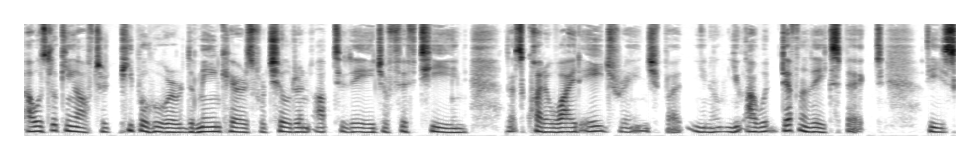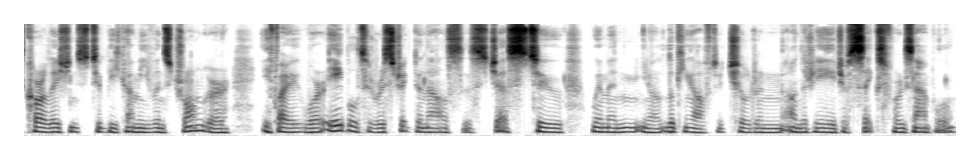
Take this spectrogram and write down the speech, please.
I was looking after people who were the main carers for children up to the age of 15. That's quite a wide age range, but you know, you, I would definitely expect these correlations to become even stronger if I were able to restrict analysis just to women, you know, looking after children under the age of 6, for example.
